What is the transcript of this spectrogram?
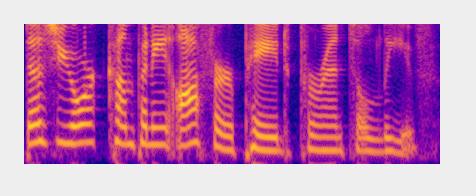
Does your company offer paid parental leave?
